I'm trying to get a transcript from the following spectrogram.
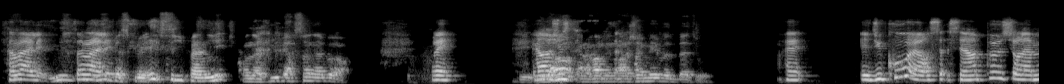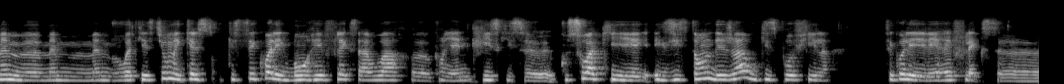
Ça va aller, ça va aller. Parce que s'il panique, on n'a plus personne à bord. Oui. Et, Alors, juste... on ne ramènera jamais votre bateau. Ouais. Et du coup, alors c'est un peu sur la même, euh, même, même voie de question, mais c'est quoi les bons réflexes à avoir euh, quand il y a une crise qui se, soit qui est existante déjà ou qui se profile? C'est quoi les, réflexes euh?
